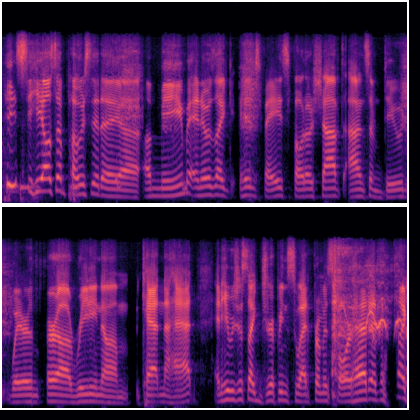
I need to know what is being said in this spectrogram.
He's he also posted a uh, a meme and it was like his face photoshopped on some dude wearing or uh, reading um Cat in the Hat and he was just like dripping sweat from his forehead and then, like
